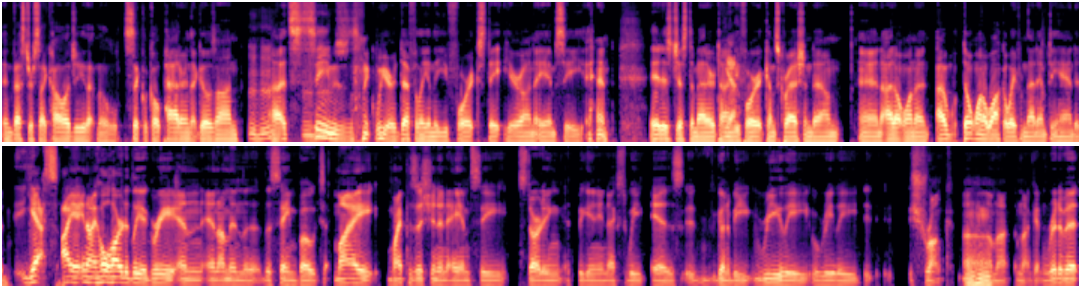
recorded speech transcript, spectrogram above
investor psychology, that little cyclical pattern that goes on, Mm-hmm. uh, it seems like we are definitely in the euphoric state here on AMC, and it is just a matter of time Yeah. before it comes crashing down. And I don't want to. I don't want to walk away from that empty-handed. Yes, I and I wholeheartedly agree, and and I'm in the the same boat. My my position in AMC starting at the beginning of next week is going to be really really shrunk. Mhm. Uh, I'm not I'm not getting rid of it.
